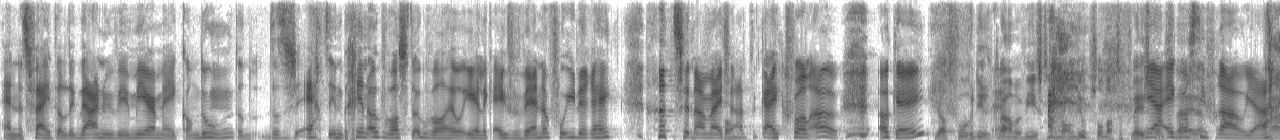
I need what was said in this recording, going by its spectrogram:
En het feit dat ik daar nu weer meer mee kan doen, dat, dat is echt in het begin ook was het ook wel heel eerlijk even wennen voor iedereen. Dat ze naar mij zaten te kijken van, oh, oké. Je had vroeger die reclame, wie is die man die op zondag de vlees Ja, ik was die vrouw, ja. ja.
